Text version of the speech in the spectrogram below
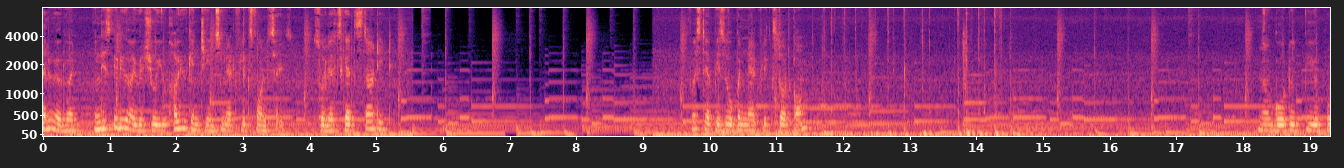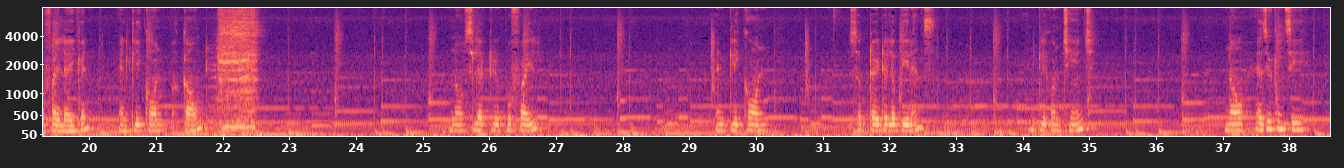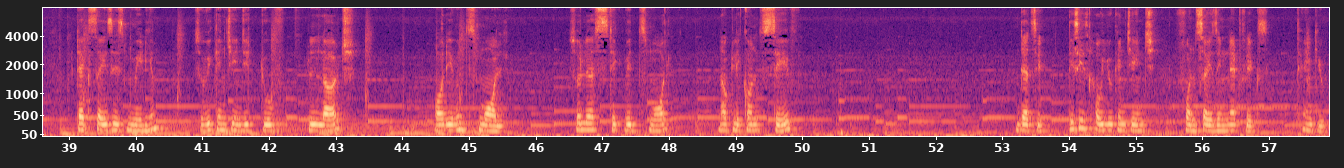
Hello everyone, in this video I will show you how you can change Netflix font size. So let's get started. First step is open netflix.com. Now go to your profile icon and click on account. Now select your profile and click on subtitle appearance and click on change. Now as you can see text size is medium so we can change it to large or even small. So let's stick with small. Now click on save. That's it. This is how you can change font size in Netflix. Thank you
